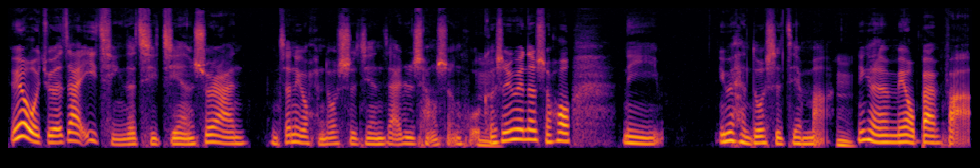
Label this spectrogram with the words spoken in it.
因为我觉得在疫情的期间，虽然你真的有很多时间在日常生活，嗯，可是因为那时候你因为很多时间嘛，嗯，你可能没有办法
